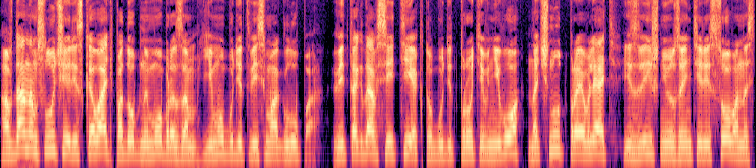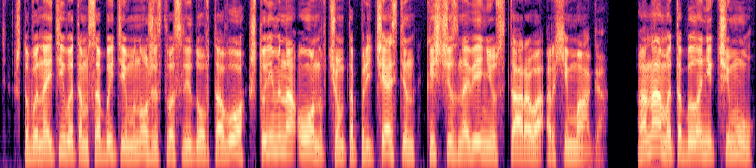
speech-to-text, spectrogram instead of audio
А в данном случае рисковать подобным образом ему будет весьма глупо, ведь тогда все те, кто будет против него, начнут проявлять излишнюю заинтересованность, чтобы найти в этом событии множество следов того, что именно он в чем-то причастен к исчезновению старого архимага. А нам это было ни к чему.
